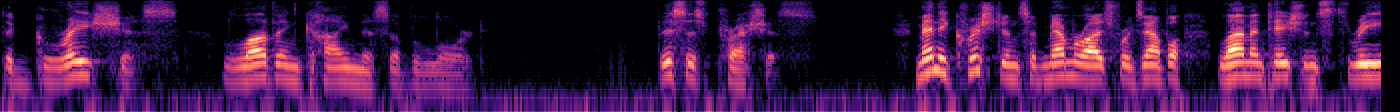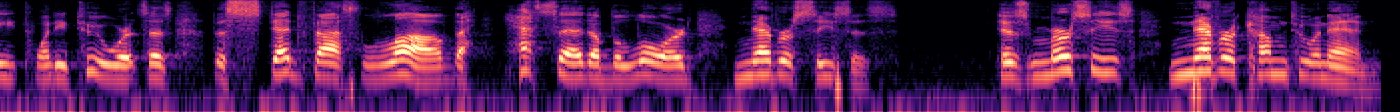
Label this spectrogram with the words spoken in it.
the gracious, loving kindness of the Lord. This is precious. Many Christians have memorized, for example, Lamentations 3:22 where it says, "The steadfast love, the hesed of the Lord never ceases. His mercies never come to an end."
